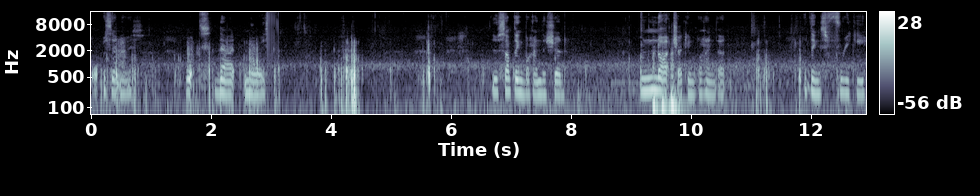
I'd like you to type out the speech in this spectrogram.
What's that noise? What's that noise? There's something behind the shed. I'm not checking behind that. That thing's freaky.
